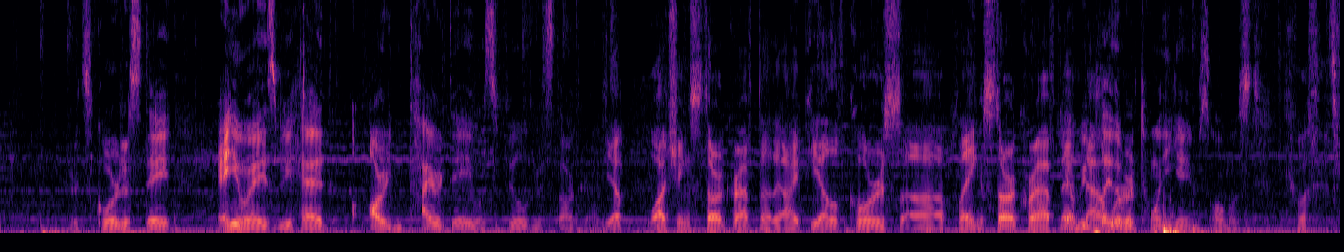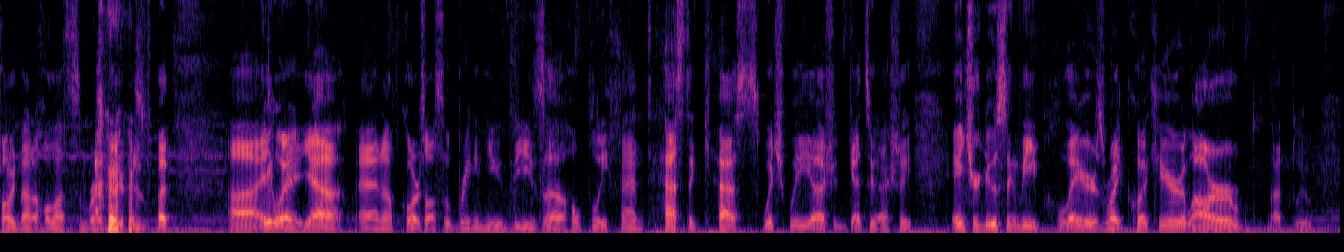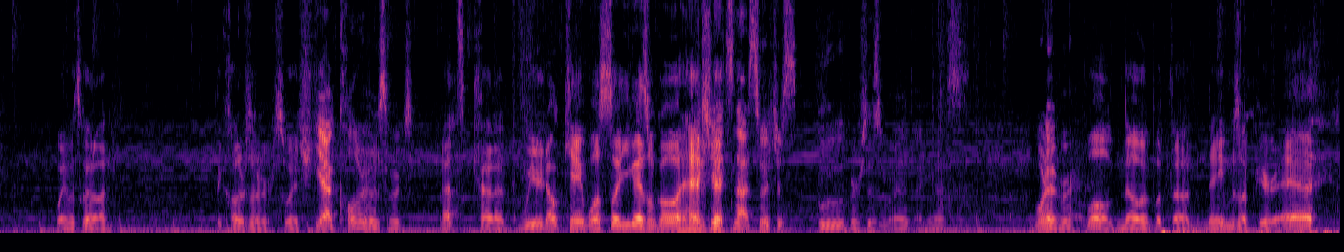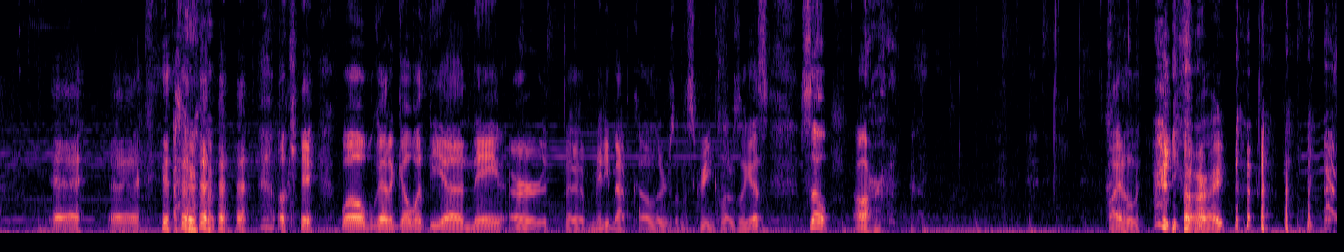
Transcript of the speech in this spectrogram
it's gorgeous day. Anyways, we had our entire day was filled with StarCraft. Yep, watching StarCraft, uh, the IPL, of course, uh, playing StarCraft, Yeah, and we played we're- over 20 games almost. Well, it's probably not a whole lot of summer viewers, but uh, anyway, yeah, and of course, also bringing you these uh, hopefully fantastic casts, which we uh, should get to actually. Introducing the players right quick here. Our not blue. Wait, what's going on? The colors are switched. Yeah, colors are switched. That's kind of weird. Okay, well, so you guys will go ahead. Actually, it's not switched. It's blue versus red, I guess. Whatever. Well, no, but the names up here. Eh, eh, okay, well, we're gonna go with the uh, name or the minimap colors on the screen colors, I guess. So, our finally, you alright?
